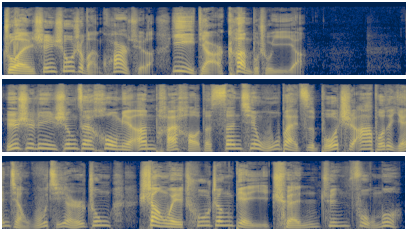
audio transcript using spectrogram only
转身收拾碗筷去了，一点看不出异样。于是，令生在后面安排好的三千五百字驳斥阿伯的演讲无疾而终，尚未出征便已全军覆没。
